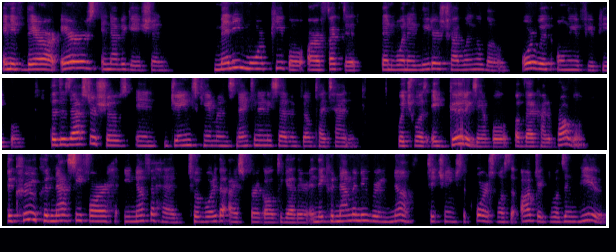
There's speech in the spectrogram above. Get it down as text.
And if there are errors in navigation, many more people are affected than when a leader is traveling alone or with only a few people. The disaster shows in James Cameron's 1997 film Titanic, which was a good example of that kind of problem. The crew could not see far enough ahead to avoid the iceberg altogether, and they could not maneuver enough to change the course once the object was in view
